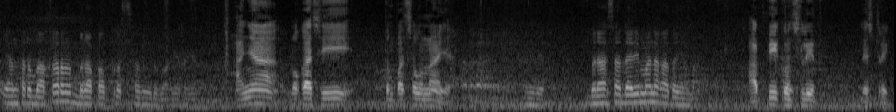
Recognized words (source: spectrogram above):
yang terbakar berapa persen Pak kira-kira? Hanya lokasi tempat sauna ya. Iya. Berasal dari mana katanya Pak? Api konslet listrik.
